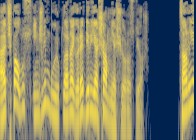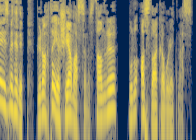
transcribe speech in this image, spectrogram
Elçi Paulus İncil'in buyruklarına göre bir yaşam yaşıyoruz diyor. Tanrı'ya hizmet edip günahta yaşayamazsınız. Tanrı bunu asla kabul etmez.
